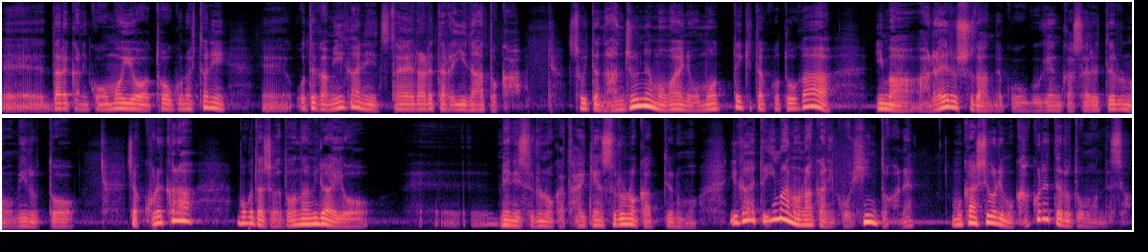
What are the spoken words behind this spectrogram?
えー、誰かにこう思いを遠くの人に、えー、お手紙以外に伝えられたらいいなとかそういった何十年も前に思ってきたことが今あらゆる手段でこう具現化されてるのを見るとじゃあこれから僕たちがどんな未来を目にするのか体験するのかっていうのも意外と今の中にこうヒントがね昔よりも隠れてると思うんですよ。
